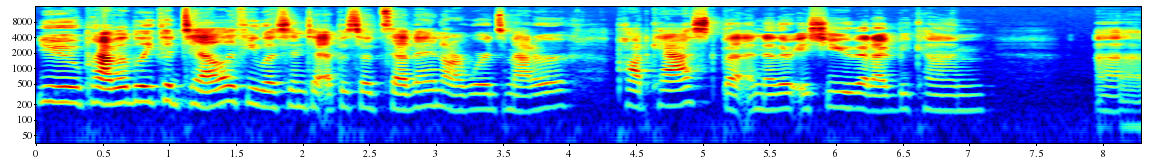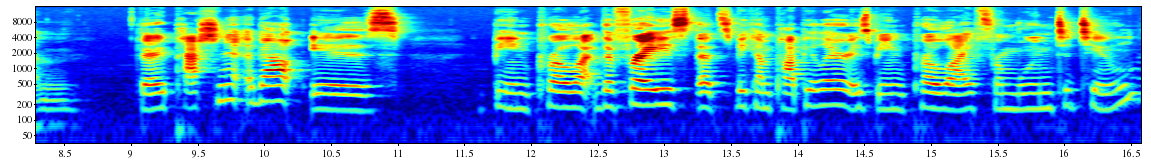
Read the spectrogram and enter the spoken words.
You probably could tell if you listened to episode seven, our Words Matter podcast, but another issue that I've become um, very passionate about is being pro life. The phrase that's become popular is being pro life from womb to tomb.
